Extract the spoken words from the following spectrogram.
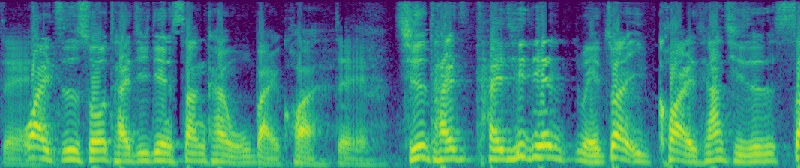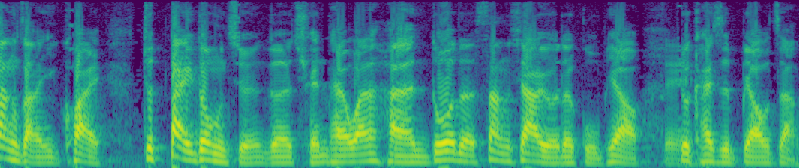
对外资说台积电上看五百块，对，其实台台积电每赚一块，它其实上涨一块就带动整个全台湾很多的上下游的股票就开始飙涨。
